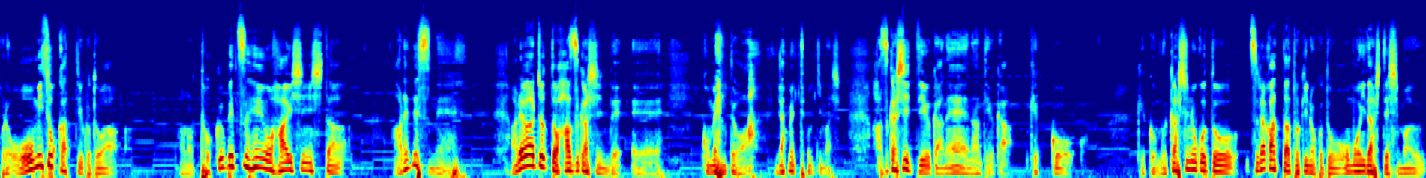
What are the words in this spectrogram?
これ大晦日っていうことは、あの、特別編を配信した、あれですね。あれはちょっと恥ずかしいんで、えー、コメントは やめておきましょう。恥ずかしいっていうかね、なんていうか、結構、結構昔のことを、辛かった時のことを思い出してしまう、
